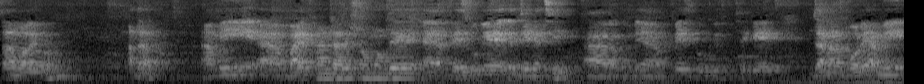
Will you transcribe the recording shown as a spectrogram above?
আসসালামু আলাইকুম। আদাব, আমি বাইক হান্টারের সম্বন্ধে ফেসবুকে জেনেছি। আর ফেসবুক থেকে জানার পরে আমি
